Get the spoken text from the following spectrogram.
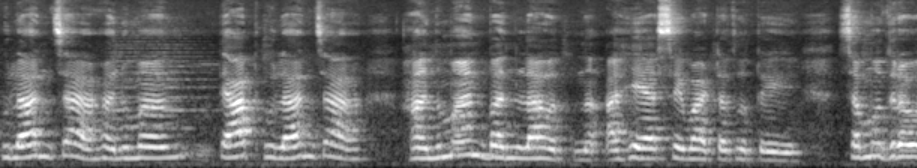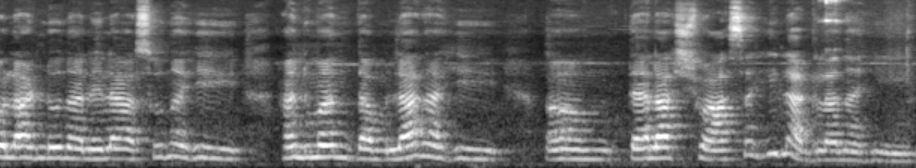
फुलांचा हनुमान त्या फुलांचा हनुमान बनला होत आहे असे वाटत होते. समुद्र ओलांडून आलेला असूनही हनुमान दमला नाही. त्याला श्वासही लागला नाही.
